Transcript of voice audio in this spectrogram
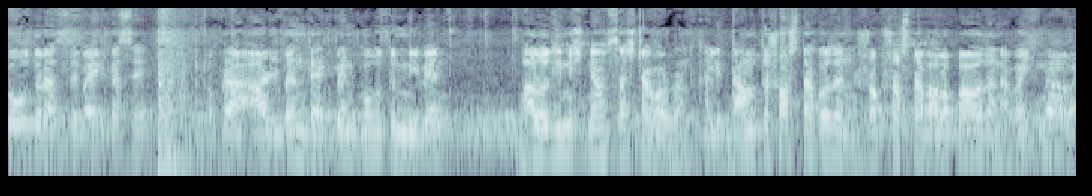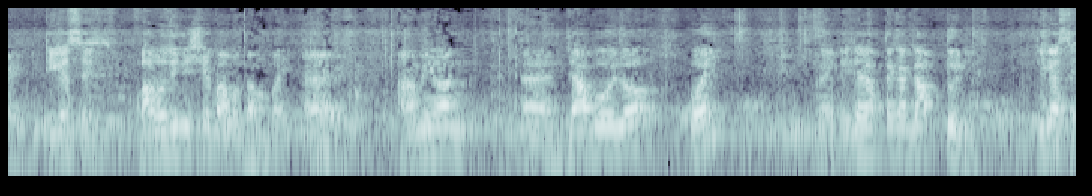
কবুতর আছে বাইরের কাছে। আপনারা আসবেন দেখবেন কবুতর নিবেন ভালো জিনিস নেওয়ার চেষ্টা করবেন। খালি দাম তো সস্তা খোঁজেন সব সস্তা ভালো পাওয়া যায় না ভাই। না ভাই। ঠিক আছে? ভালো জিনিসে ভালো দাম ভাই হ্যাঁ? আমি যাব হইল কই? এই জায়গার থেকে গাপ তুলি ঠিক আছে?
